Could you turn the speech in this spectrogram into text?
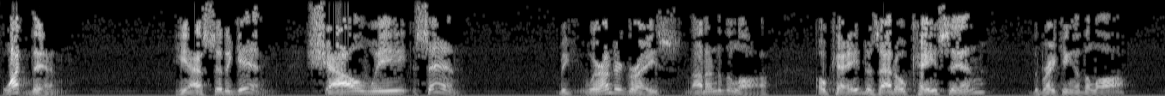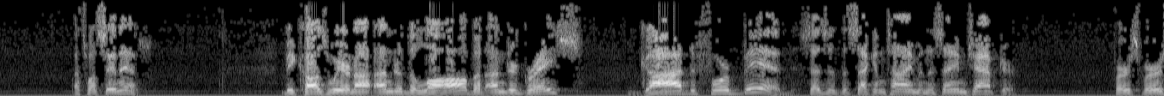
What then? He asks it again. Shall we sin? We're under grace, not under the law. Okay, does that okay sin? The breaking of the law? That's what sin is. Because we are not under the law, but under grace, God forbid, says it the second time in the same chapter. First verse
